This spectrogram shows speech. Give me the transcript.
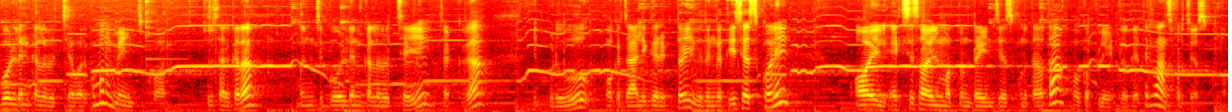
గోల్డెన్ కలర్ వచ్చే వరకు మనం వేయించుకోవాలి. చూసారు కదా? మంచి గోల్డెన్ కలర్ వచ్చాయి. చక్కగా ఇప్పుడు ఒక జాలి గరిటతో ఈ విధంగా తీసేసుకొని ఆయిల్ ఎక్సెస్ ఆయిల్ మొత్తం డ్రైన్ చేసుకున్న తర్వాత ఒక ప్లేట్లోకి అయితే ట్రాన్స్ఫర్ చేసుకున్నాం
